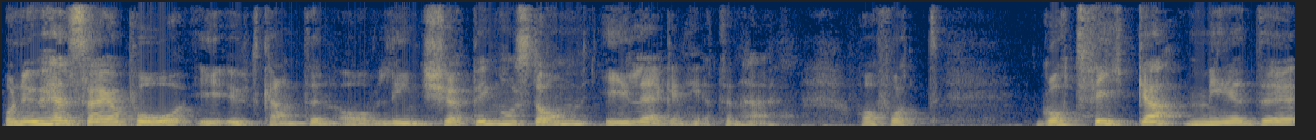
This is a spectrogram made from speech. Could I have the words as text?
Och nu hälsar jag på i utkanten av Linköping hos dem i lägenheten här. Har fått gott fika med eh,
